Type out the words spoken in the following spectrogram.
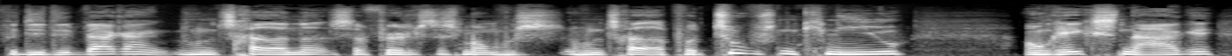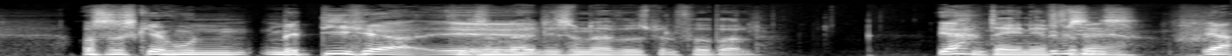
fordi det, hver gang hun træder ned, så føles det som om, hun, hun træder på tusind knive, og hun kan ikke snakke, og så skal hun med de her... Det er som, øh, ligesom når jeg spille fodbold. Ja, Som dagen efter præcis. Ja.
